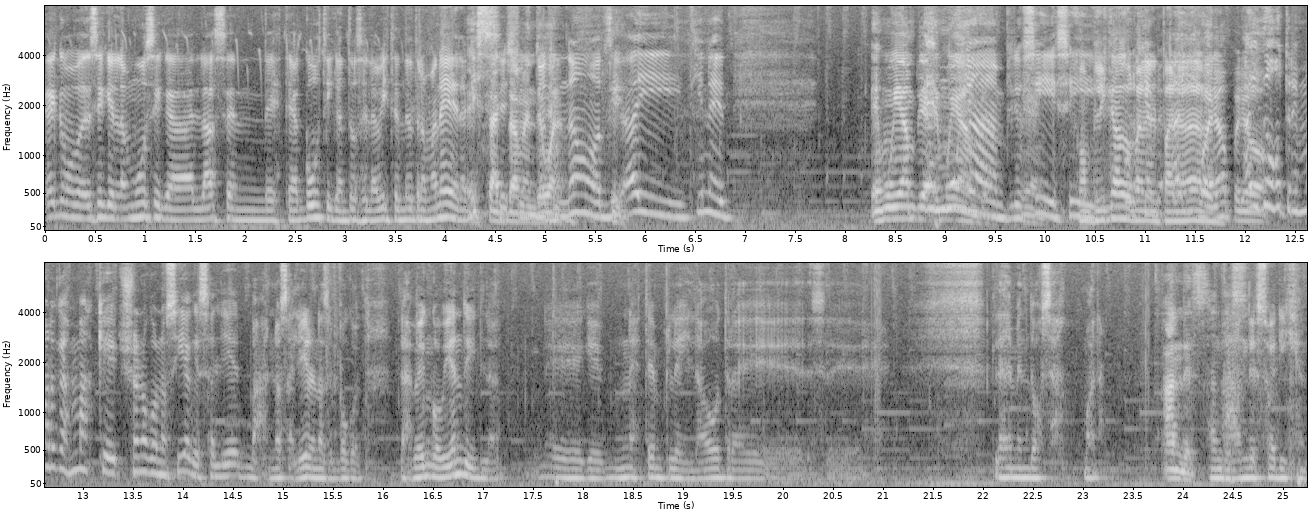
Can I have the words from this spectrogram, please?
Es como decir que en la música la hacen este, acústica, entonces la visten de otra manera. Exactamente, bueno, No, sí. hay, tiene, Es muy amplia, es, es muy amplia. amplio, Bien. sí, sí. Complicado para el paladar. Hay, Bueno, pero- hay dos o tres marcas más que yo no conocía que salieron, bah, no salieron hace poco. Las vengo viendo y la, eh, que una es Temple y la otra es eh, la de Mendoza. Bueno, Andes. Antes. Andes Origen.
